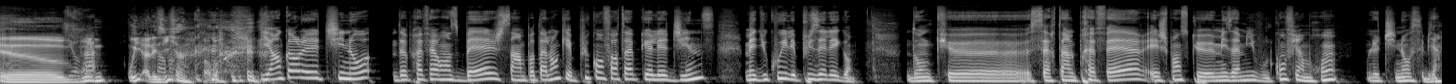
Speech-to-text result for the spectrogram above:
Euh, Il y aura- vous- Oui, allez-y. Il y a encore le chino, de préférence beige. C'est un pantalon qui est plus confortable que les jeans, mais du coup, il est plus élégant. Donc, euh, certains le préfèrent et je pense que mes amis vous le confirmeront. Le chino, c'est bien.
